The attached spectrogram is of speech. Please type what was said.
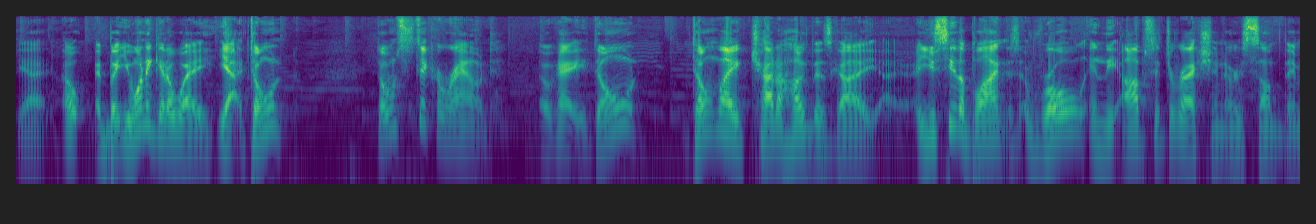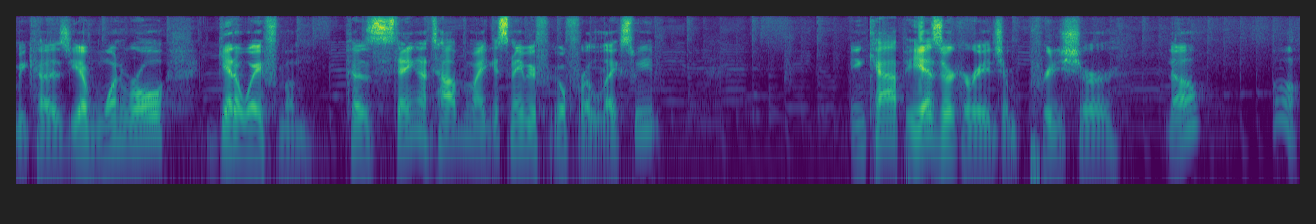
Yeah. Oh, but you want to get away. Yeah. Don't, don't stick around. Okay. Don't, don't like try to hug this guy. You see the blind roll in the opposite direction or something because you have one roll, get away from him. Because staying on top of him, I guess maybe if we go for a leg sweep. In cap, he has Zerker Rage, I'm pretty sure. No? Oh,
